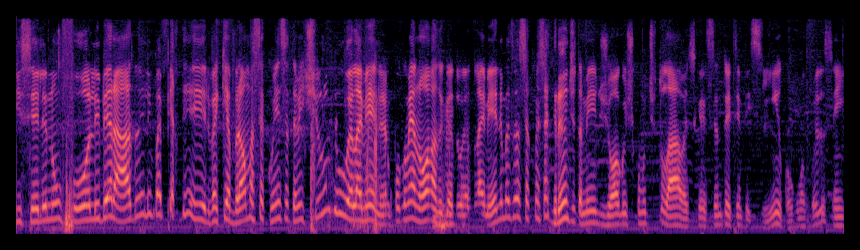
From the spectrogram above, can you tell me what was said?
E se ele não for liberado, ele vai perder, ele vai quebrar uma sequência também, estilo do Eli Manning, né? um pouco menor do que a do Eli Manning, mas é uma sequência grande também de jogos como titular, acho que é 185, alguma coisa assim.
